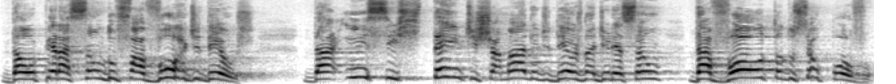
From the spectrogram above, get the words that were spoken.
da operação do favor de Deus, da insistente chamada de Deus na direção da volta do seu povo,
